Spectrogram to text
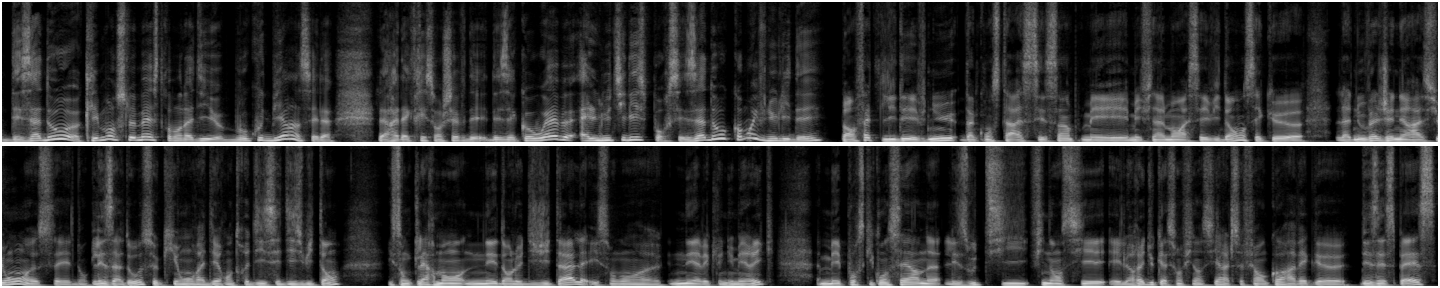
des ados. Clémence Lemestre m'en a dit beaucoup de bien. C'est la, la, rédactrice en chef des, des Échos Web. Elle l'utilise pour ses ados. Comment est venue l'idée? Bah en fait, l'idée est venue d'un constat assez simple, mais, mais finalement assez évident, c'est que la nouvelle génération, c'est donc les ados, ceux qui ont, on va dire, entre 10 et 18 ans, ils sont clairement nés dans le digital, ils sont euh, nés avec le numérique, mais pour ce qui concerne les outils financiers et leur éducation financière, elle se fait encore avec euh, des espèces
